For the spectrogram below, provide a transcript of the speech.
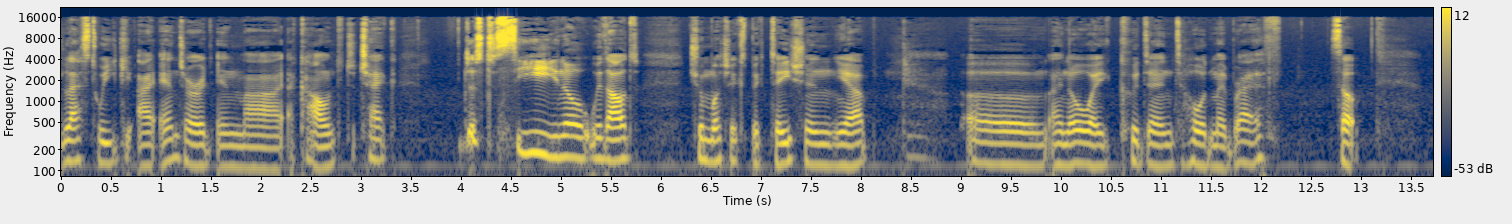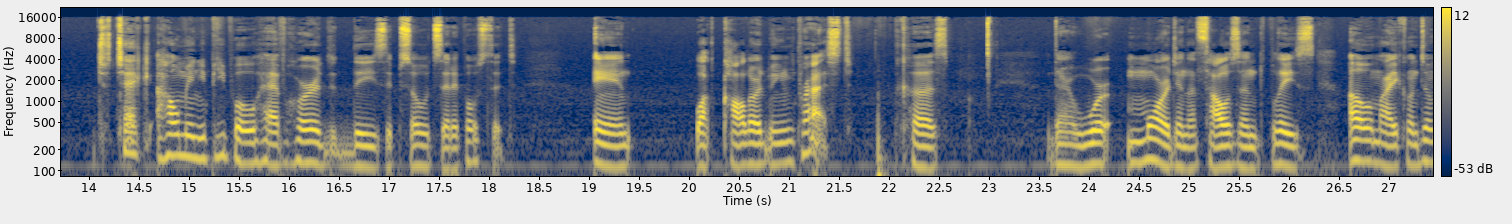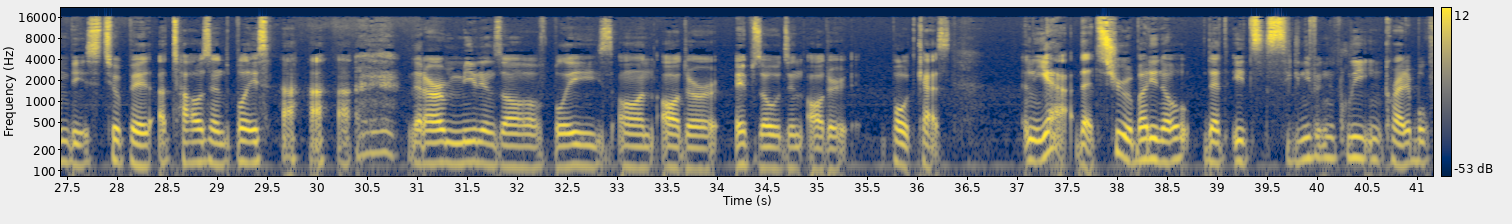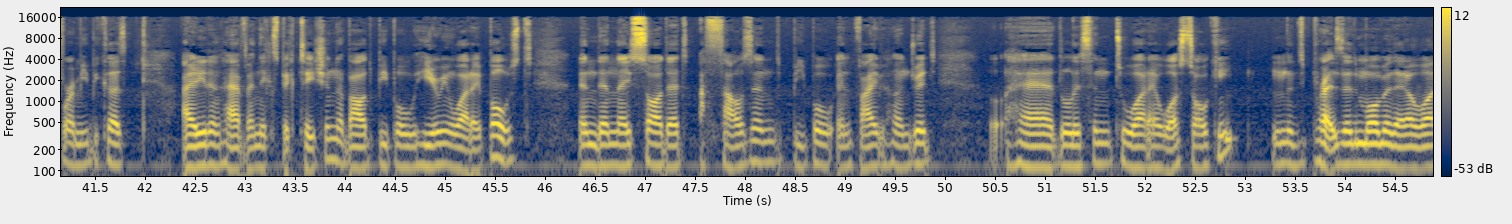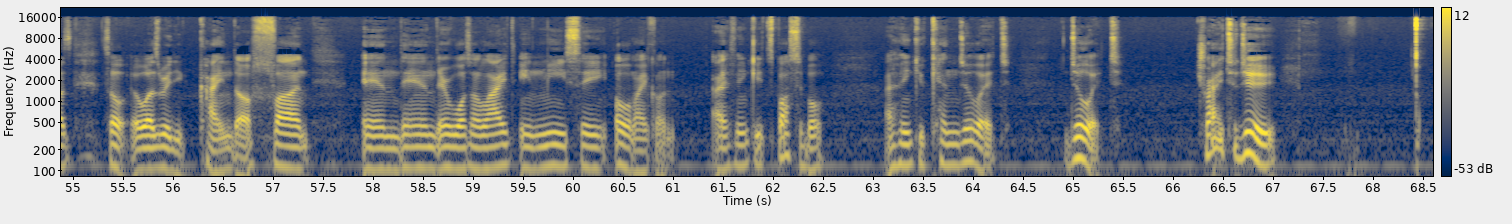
last week i entered in my account to check just to see you know without too much expectation yep. Uh, i know i couldn't hold my breath. So just check how many people have heard these episodes that I posted and what colored me impressed because there were more than a thousand plays. Oh my god, don't be stupid. A thousand plays. there are millions of plays on other episodes and other podcasts. And yeah, that's true, but you know that it's significantly incredible for me because I didn't have an expectation about people hearing what I post, and then I saw that a thousand people and five hundred had listened to what I was talking in the present moment that I was. So it was really kind of fun, and then there was a light in me say, "Oh my god, I think it's possible. I think you can do it. Do it. Try to do."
